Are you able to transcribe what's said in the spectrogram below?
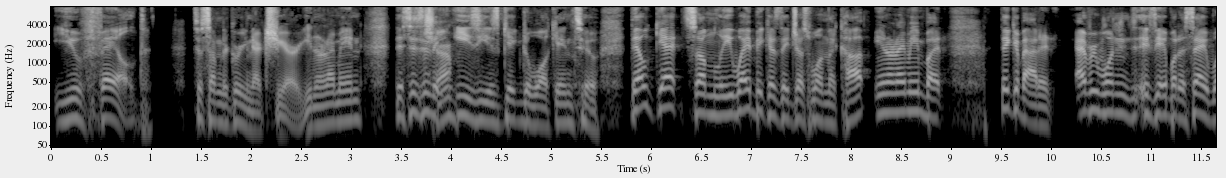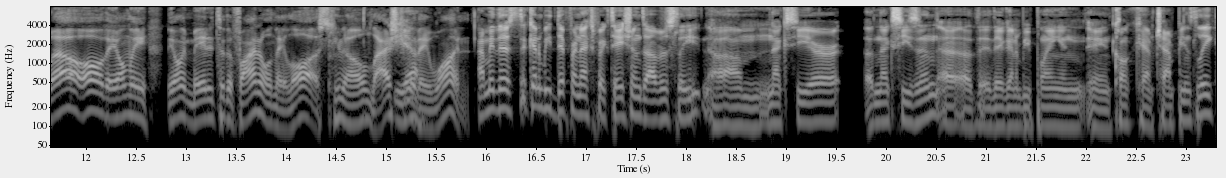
you've failed to some degree next year. You know what I mean? This isn't Sure. the easiest gig to walk into. They'll get some leeway because they just won the cup. You know what I mean? But think about it. Everyone is able to say, "Well, oh, they only they only made it to the final and they lost." You know, last year they won. I mean, there's going to be different expectations, obviously. Um, next year, uh, next season, uh, they, they're going to be playing in, in CONCACAF Champions League.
